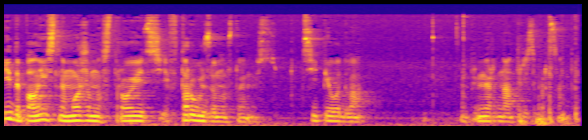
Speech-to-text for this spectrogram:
И дополнительно можем настроить вторую зону стоимости, CPO2, например, на 30%.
